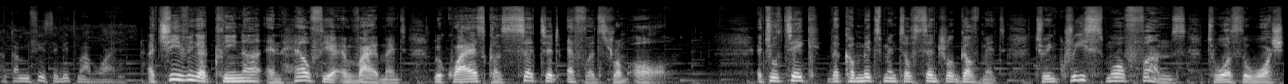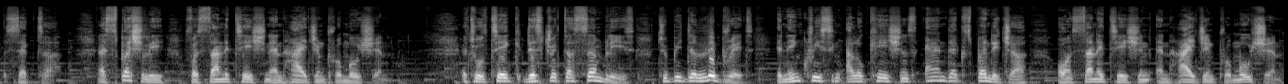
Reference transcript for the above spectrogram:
a anka sɛ ebɛtumi aboa yɛn. Achieving a cleaner and healthier environment requires concerted efforts from all. It will take the commitment of central government to increase more funds towards the wash sector, especially for sanitation and hygiene promotion. It will take district assemblies to be deliberate in increasing allocations and expenditure on sanitation and hygiene promotion.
